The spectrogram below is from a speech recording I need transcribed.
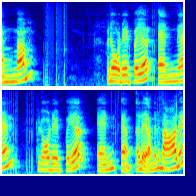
എം എം പിന്നെ ഓർഡേഡ് പെയർ എൻ എൻ പിന്നെ ഓർഡേഡ് പെയർ എൻ എം അല്ലേ? അങ്ങനെ നാല്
